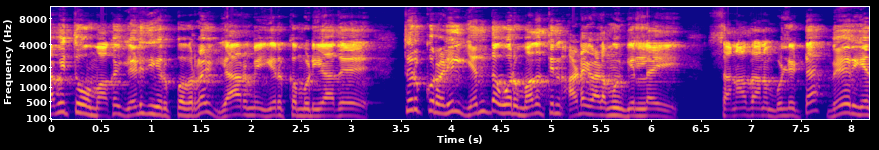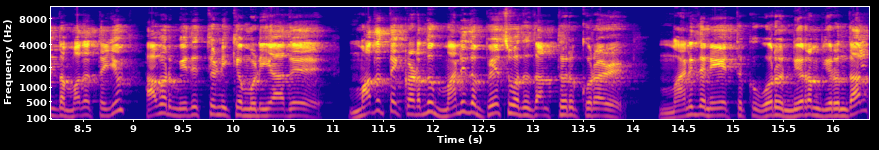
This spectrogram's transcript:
கவித்துவமாக எழுதியிருப்பவர்கள் யாருமே இருக்க முடியாது. திருக்குறளில் எந்த ஒரு மதத்தின் அடையாளமும் இல்லை. சனாதானம் உள்ளிட்ட வேறு எந்த மதத்தையும் அவர் மீது திணிக்க முடியாது. மதத்தை கடந்து மனிதம் பேசுவதுதான் திருக்குறள். மனித நேயத்துக்கு ஒரு நிறம் இருந்தால்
